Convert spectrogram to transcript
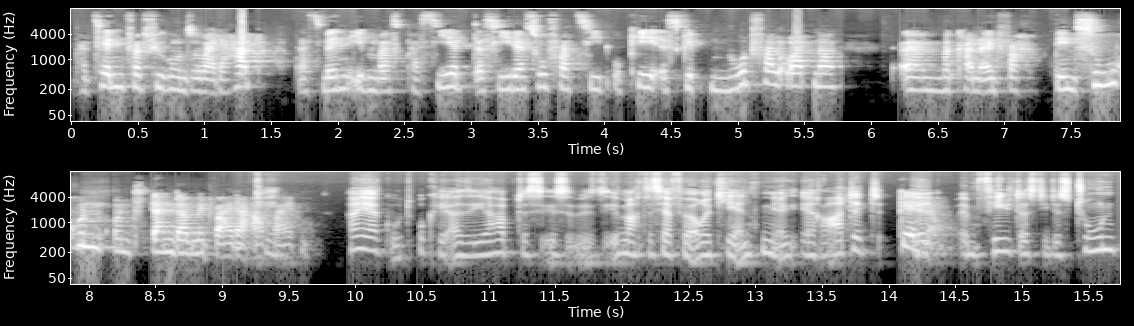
Patientenverfügung und so weiter hat dass wenn eben was passiert, dass jeder sofort sieht, okay, es gibt einen Notfallordner, ähm, man kann einfach den suchen und dann damit weiterarbeiten. Okay. Ah ja, gut, okay. Also ihr habt das, ihr macht das ja für eure Klienten, ihr, ihr ratet, genau. ihr empfehlt, dass die das tun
